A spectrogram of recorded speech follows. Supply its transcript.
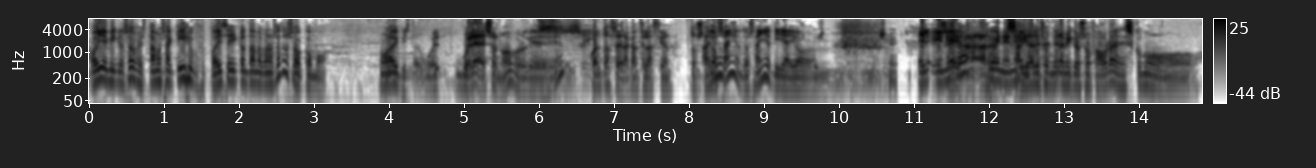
Oye, Microsoft, estamos aquí, ¿podéis seguir contando con nosotros o cómo? ¿Cómo lo habéis visto? Huele, huele a eso, ¿no? Porque Sí. ¿cuánto hace de la cancelación? ¿Dos años? Dos años, dos años diría yo. Sí. El Sí, enero a- a- fue en Salir a defender a Microsoft ahora es como...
